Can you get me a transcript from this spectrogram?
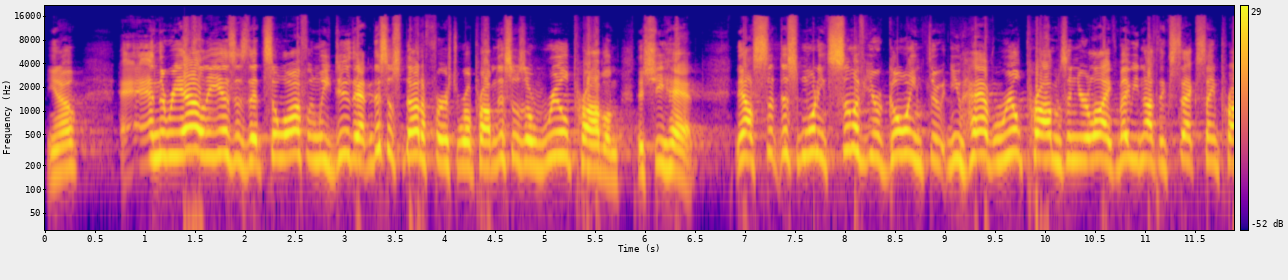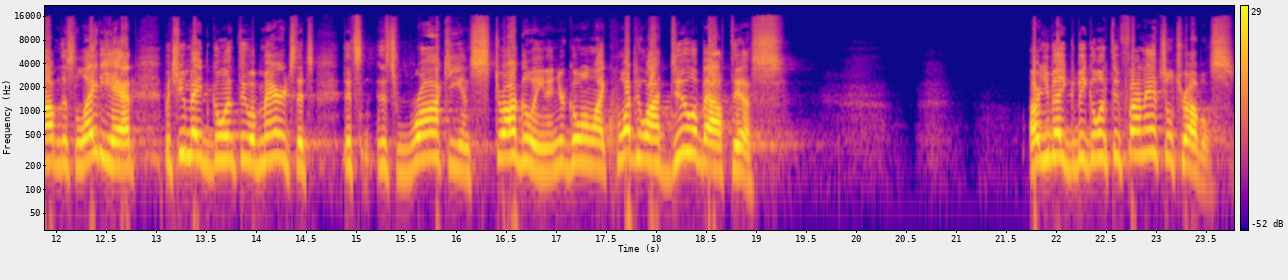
You know? And the reality is, is that so often we do that. And this is not a first world problem. This was a real problem that she had. Now, so this morning, some of you are going through and you have real problems in your life. Maybe not the exact same problem this lady had, but you may be going through a marriage that's, that's, that's rocky and struggling, and you're going like, what do I do about this? Or you may be going through financial troubles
